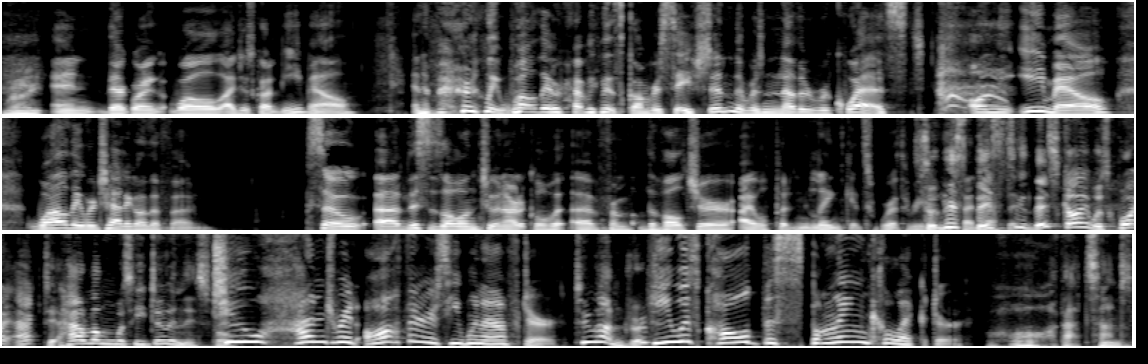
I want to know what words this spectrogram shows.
Right. And they're going, Well, I just got an email. And apparently, while they were having this conversation, there was another request on the email while they were chatting on the phone. So uh, this is all into an article uh, from the Vulture. I will put a link. It's worth reading. So this this this guy was quite active. How long was he doing this for? two hundred authors he went after. Two hundred. He was called the Spine Collector. Oh, that sounds.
